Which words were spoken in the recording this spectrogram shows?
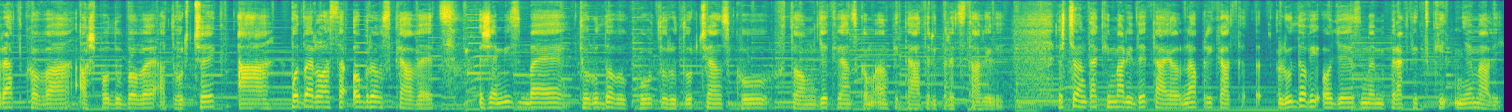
Radkova až po Dubové a Turček a podarila sa obrovská vec, že my sme tú ľudovú kultúru Turčiansku v tom Detvianskom amfiteátri predstavili. Ešte len taký malý detail, napríklad ľudový odev sme my prakticky nemali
